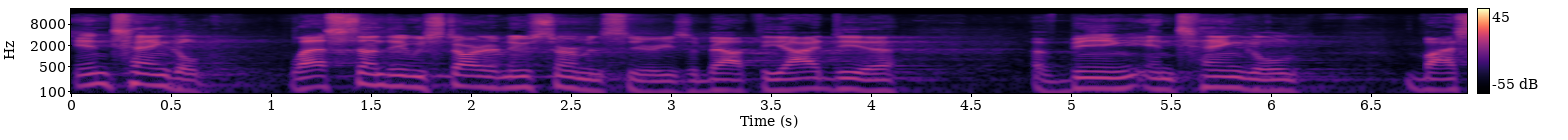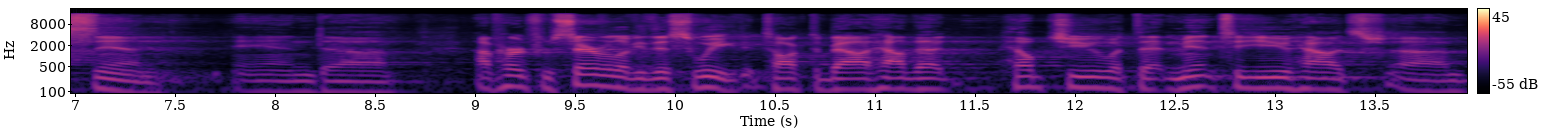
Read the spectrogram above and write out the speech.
Entangled. Last Sunday, we started a new sermon series about the idea of being entangled by sin. And uh, I've heard from several of you this week that talked about how that helped you, what that meant to you, how it's uh,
